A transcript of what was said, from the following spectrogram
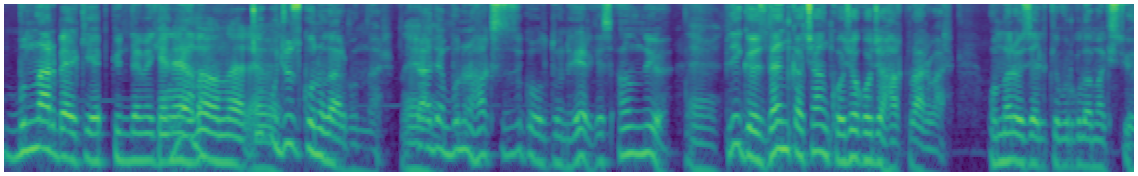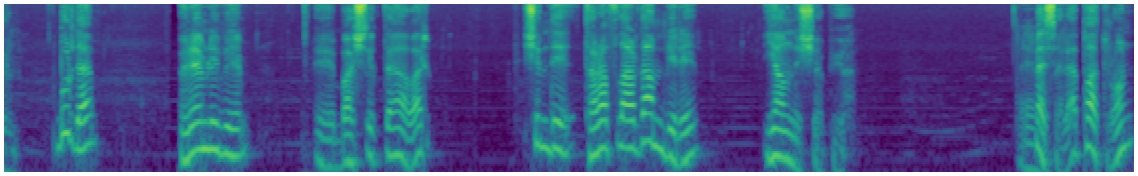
Bunlar belki hep gündeme geliyor ama onlar çok evet, ucuz konular bunlar. Evet. Zaten bunun haksızlık olduğunu herkes anlıyor. evet. Bir de gözden kaçan koca koca haklar var. Onları özellikle vurgulamak istiyorum. Burada önemli bir e, başlık daha var. Şimdi taraflardan biri yanlış yapıyor. evet. Mesela patron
